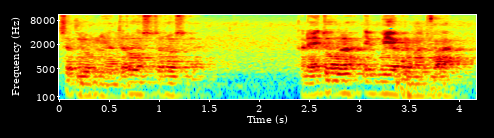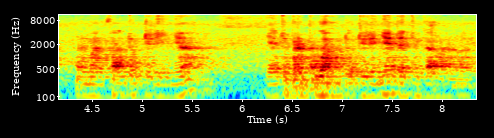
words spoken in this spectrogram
sebelumnya. Terus terus ya. Karena itulah ilmu yang bermanfaat. Bermanfaat untuk dirinya yaitu berbuah untuk dirinya dan juga orang lain.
